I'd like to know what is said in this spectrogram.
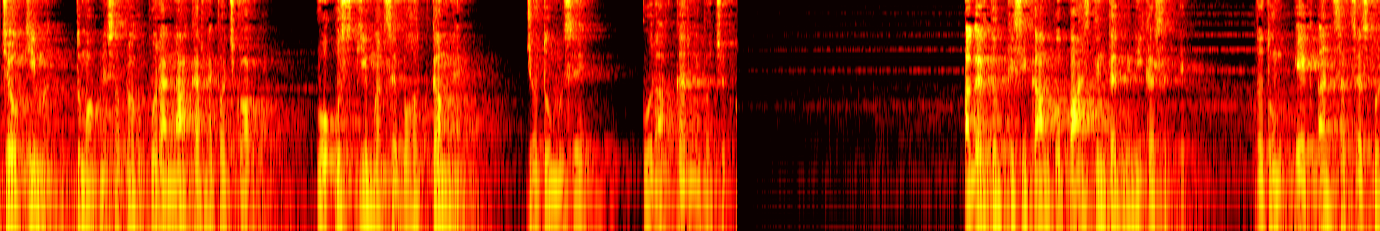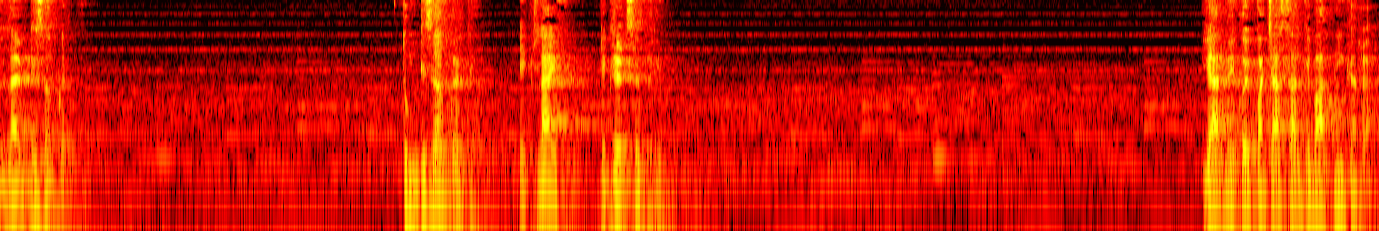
जो कीमत तुम अपने सपनों को पूरा ना करने पर चुकाओगे वो उस कीमत से बहुत कम है जो तुम उसे पूरा करने पर चुकाओ अगर तुम किसी काम को पाँच दिन तक भी नहीं कर सकते तो तुम एक अनसक्सेसफुल लाइफ डिजर्व करते हो। तुम डिजर्व करते हो एक लाइफ रिग्रेट से भरी हुई यार, मैं कोई पचास साल की बात नहीं कर रहा।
